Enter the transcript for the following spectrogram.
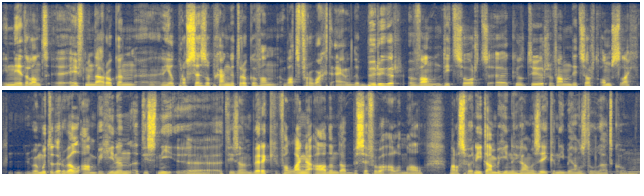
In Nederland eh, heeft men daar ook een, een heel proces op gang getrokken van wat verwacht eigenlijk de burger van dit soort uh, cultuur, van dit soort omslag. We moeten er wel aan beginnen. Het is, niet, uh, het is een werk van lange adem, dat beseffen we allemaal. Maar als we niet aan beginnen, gaan we zeker niet bij ons doel uitkomen.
